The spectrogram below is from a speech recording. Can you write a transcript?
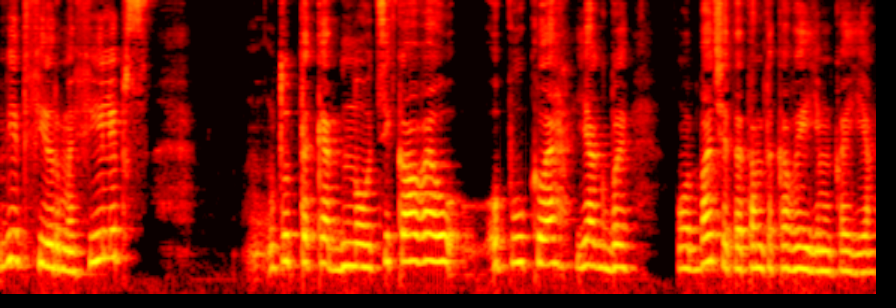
від фірми Philips. Тут таке дно цікаве, опукле, якби. От, бачите, там така виїмка є.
